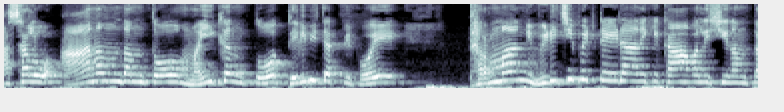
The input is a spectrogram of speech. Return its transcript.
అసలు ఆనందంతో మైకంతో తెలివి తప్పిపోయి ధర్మాన్ని విడిచిపెట్టేయడానికి కావలసినంత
